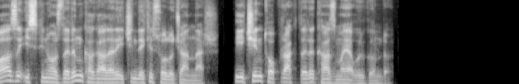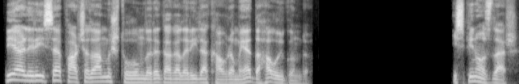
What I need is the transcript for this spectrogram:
Bazı ispinozların gagaları içindeki solucanlar, için toprakları kazmaya uygundu. Diğerleri ise parçalanmış tohumları gagalarıyla kavramaya daha uygundu. İspinozlar,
